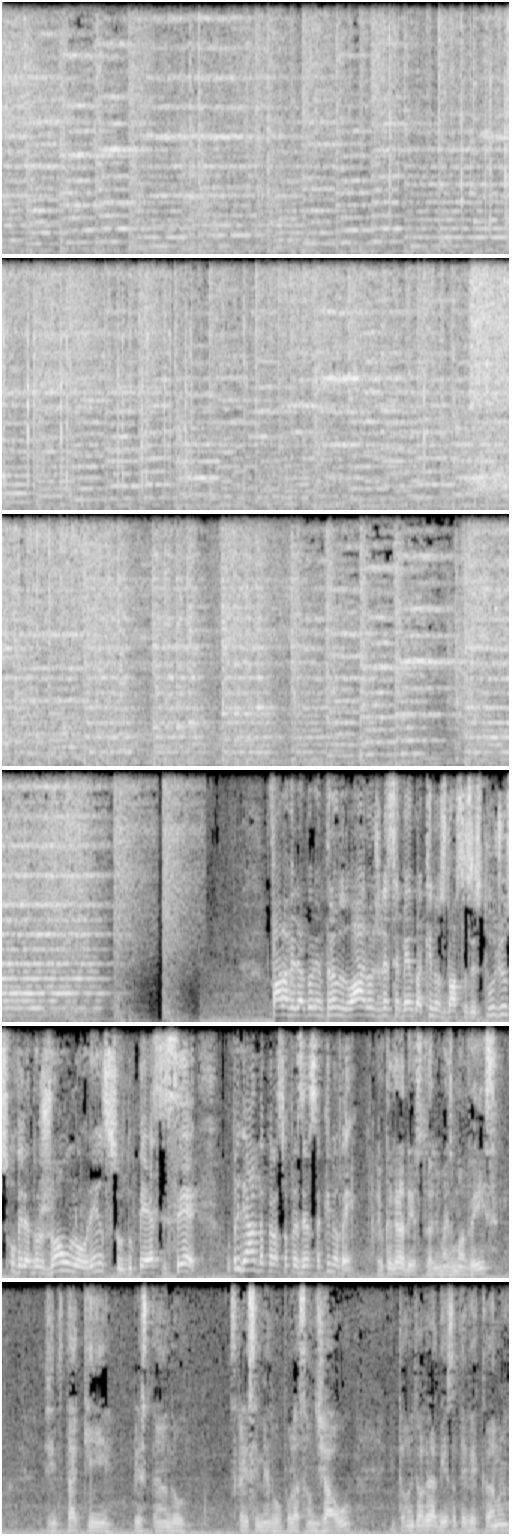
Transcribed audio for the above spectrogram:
Fala, vereador, entrando no ar, hoje recebendo aqui nos nossos estúdios o vereador João Lourenço, do PSC. Obrigada pela sua presença aqui, meu bem. Eu que agradeço, Tânia, mais uma vez. A gente está aqui prestando esclarecimento à população de Jaú. Então, eu agradeço a TV Câmara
